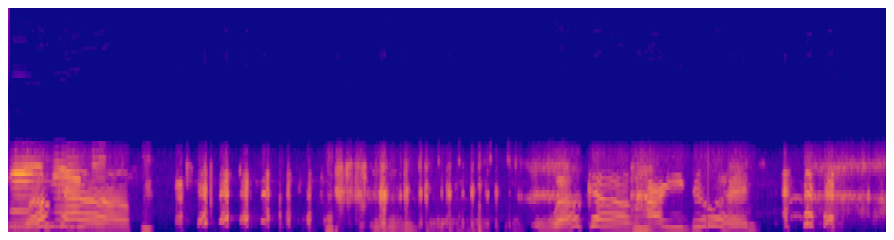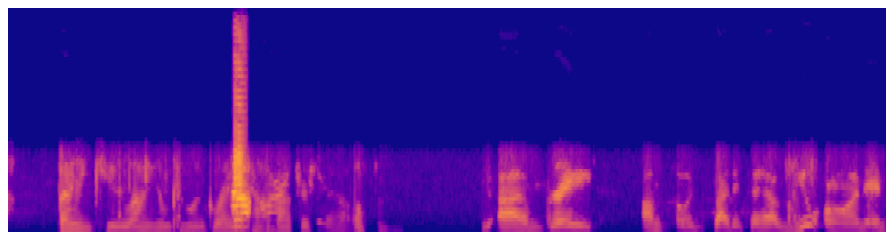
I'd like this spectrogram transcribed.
Welcome. Welcome. How are you doing? Thank you. I am doing great. How about yourself? I'm great. I'm so excited to have you on and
